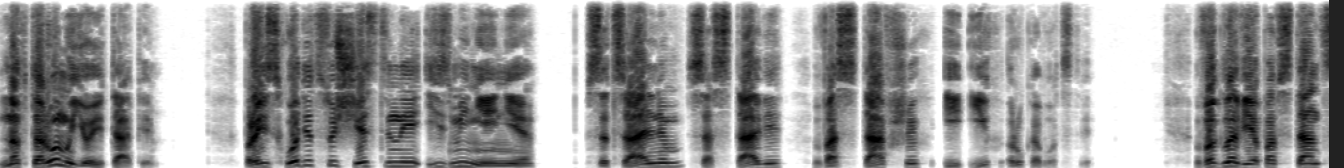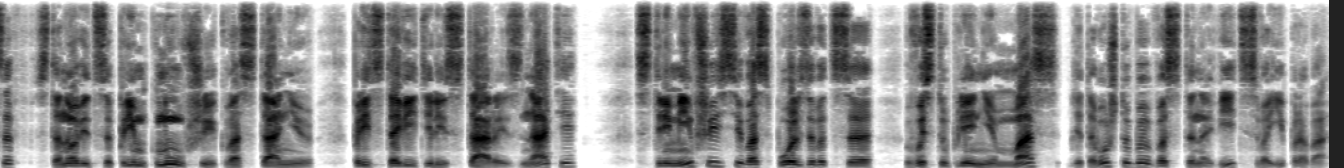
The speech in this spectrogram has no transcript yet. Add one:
На втором ее этапе происходят существенные изменения в социальном составе восставших и их руководстве. Во главе повстанцев становятся примкнувшие к восстанию представители старой знати, стремившиеся воспользоваться выступлением масс для того, чтобы восстановить свои права.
